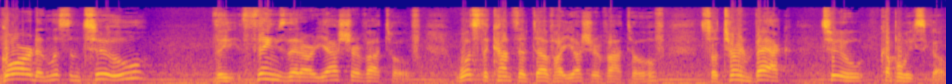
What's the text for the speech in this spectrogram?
Guard and listen to the things that are yashar vatov. What's the concept of hayashar vatov? So turn back to a couple weeks ago.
